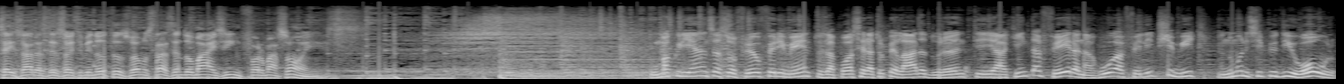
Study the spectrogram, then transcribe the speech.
6 horas 18 minutos, vamos trazendo mais informações. Uma criança sofreu ferimentos após ser atropelada durante a quinta-feira na rua Felipe Schmidt, no município de Ouro,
